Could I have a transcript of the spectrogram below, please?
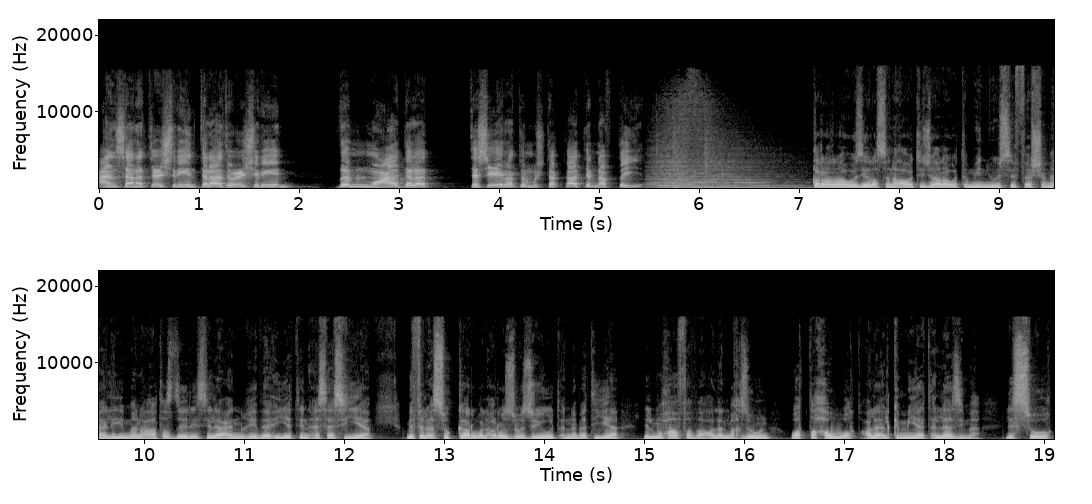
عن سنة 2023 ضمن معادلة تسعيرة المشتقات النفطية. قرر وزير الصناعة والتجارة والتموين يوسف الشمالي منع تصدير سلع غذائية أساسية مثل السكر والأرز والزيوت النباتية للمحافظة على المخزون والتحوط على الكميات اللازمة للسوق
